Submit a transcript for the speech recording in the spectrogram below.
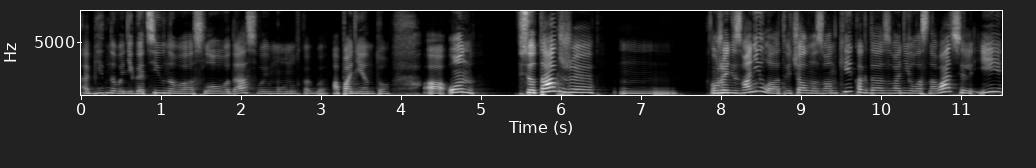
обидного, негативного слова, да, своему, ну, как бы, оппоненту. А, он все так же уже не звонил, а отвечал на звонки, когда звонил основатель и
